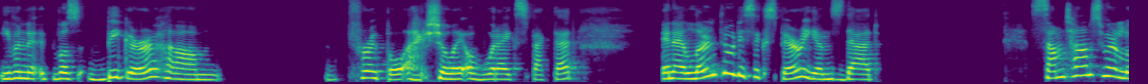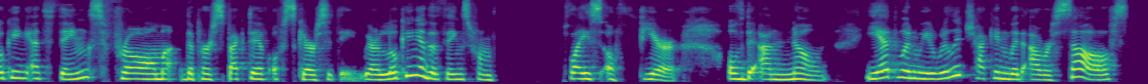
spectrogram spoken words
even it was bigger um, triple actually of what I expected. And I learned through this experience that sometimes we're looking at things from the perspective of scarcity. We are looking at the things from place of fear of the unknown. Yet when we really check in with ourselves,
